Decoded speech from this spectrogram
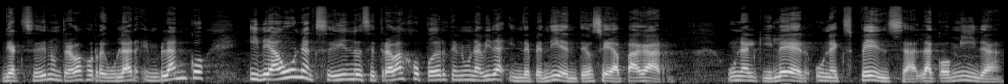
de acceder a un trabajo regular en blanco y de aún accediendo a ese trabajo poder tener una vida independiente, o sea, pagar un alquiler, una expensa, la comida,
